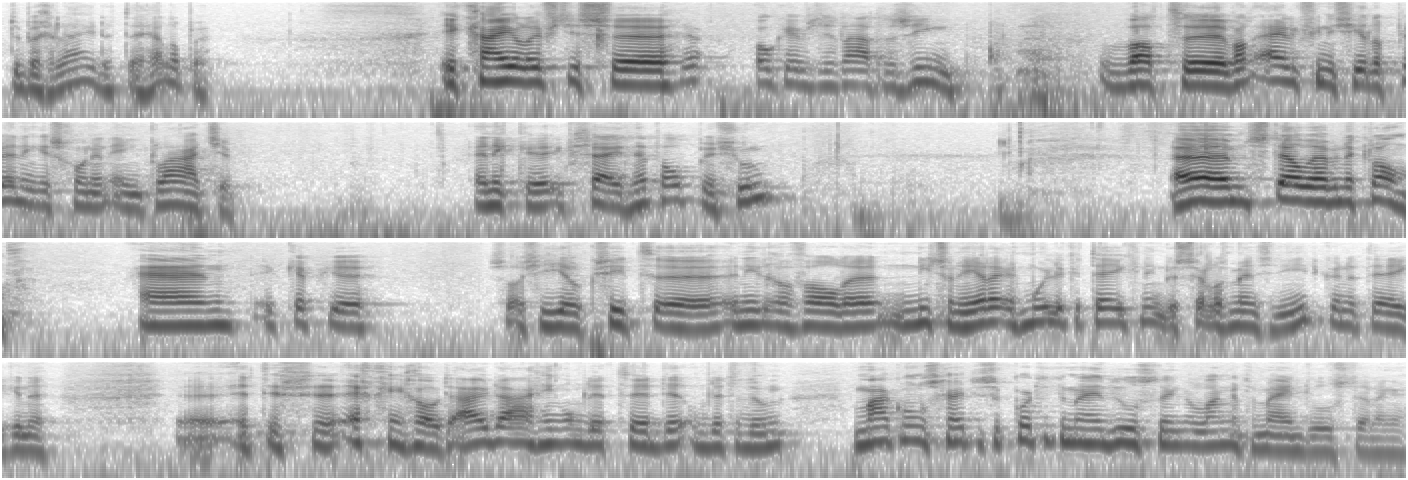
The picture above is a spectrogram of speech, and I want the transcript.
te begeleiden, te helpen. Ik ga je eventjes, uh, ja. ook eventjes laten zien wat, uh, wat eigenlijk financiële planning is gewoon in één plaatje. En ik, ik zei het net al, pensioen. Um, stel we hebben een klant en ik heb je zoals je hier ook ziet, uh, in ieder geval uh, niet zo'n heel erg moeilijke tekening. Dus zelfs mensen die niet kunnen tekenen, uh, het is echt geen grote uitdaging om dit, om dit te doen. Maak onderscheid tussen korte termijn doelstellingen en lange termijn doelstellingen.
